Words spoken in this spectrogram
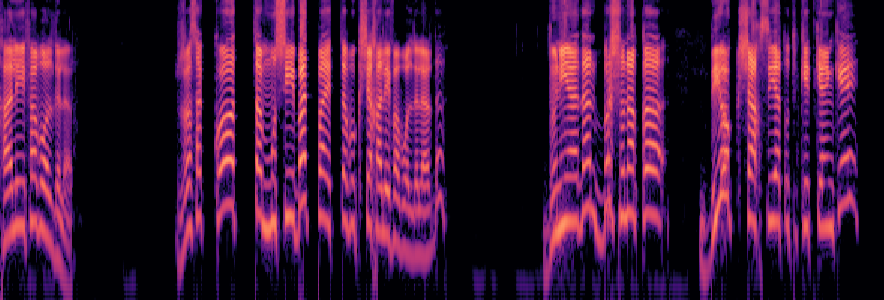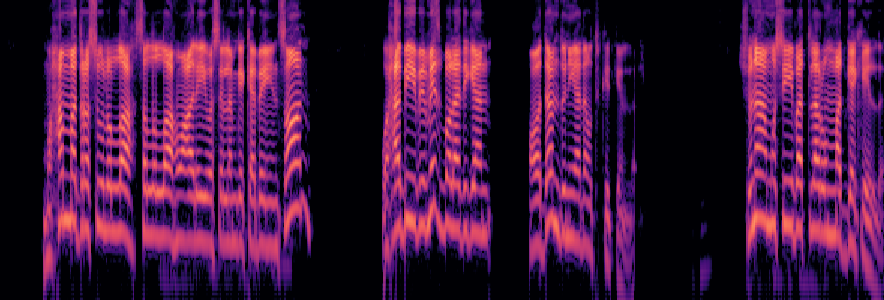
xalifa bo'ldilar. Rosa katta musibat paytida bu kishi xalifa bo'ldilar-da. Dunyodan bir shunaqa buyuk shaxsiyat o'tib ketganki, Muhammad Rasululloh sallallohu alayhi va sallamga kabi inson va habibimiz bo'ladigan odam dunyodan o'tib ketganlar. Shuna musibatlar ummatga keldi.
